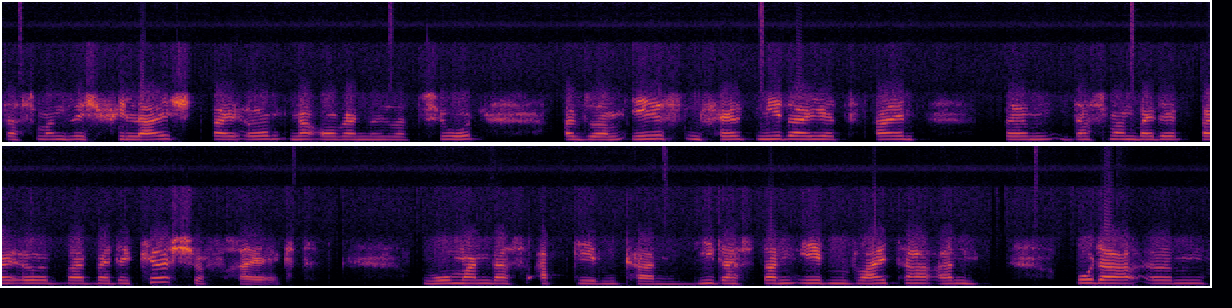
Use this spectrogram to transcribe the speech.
dass man sich vielleicht bei irgendeiner Organisation, also am ehesten fällt mir da jetzt ein, ähm, dass man bei der, bei, äh, bei, bei der Kirche fragt, wo man das abgeben kann, die das dann eben weiter an oder ähm,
